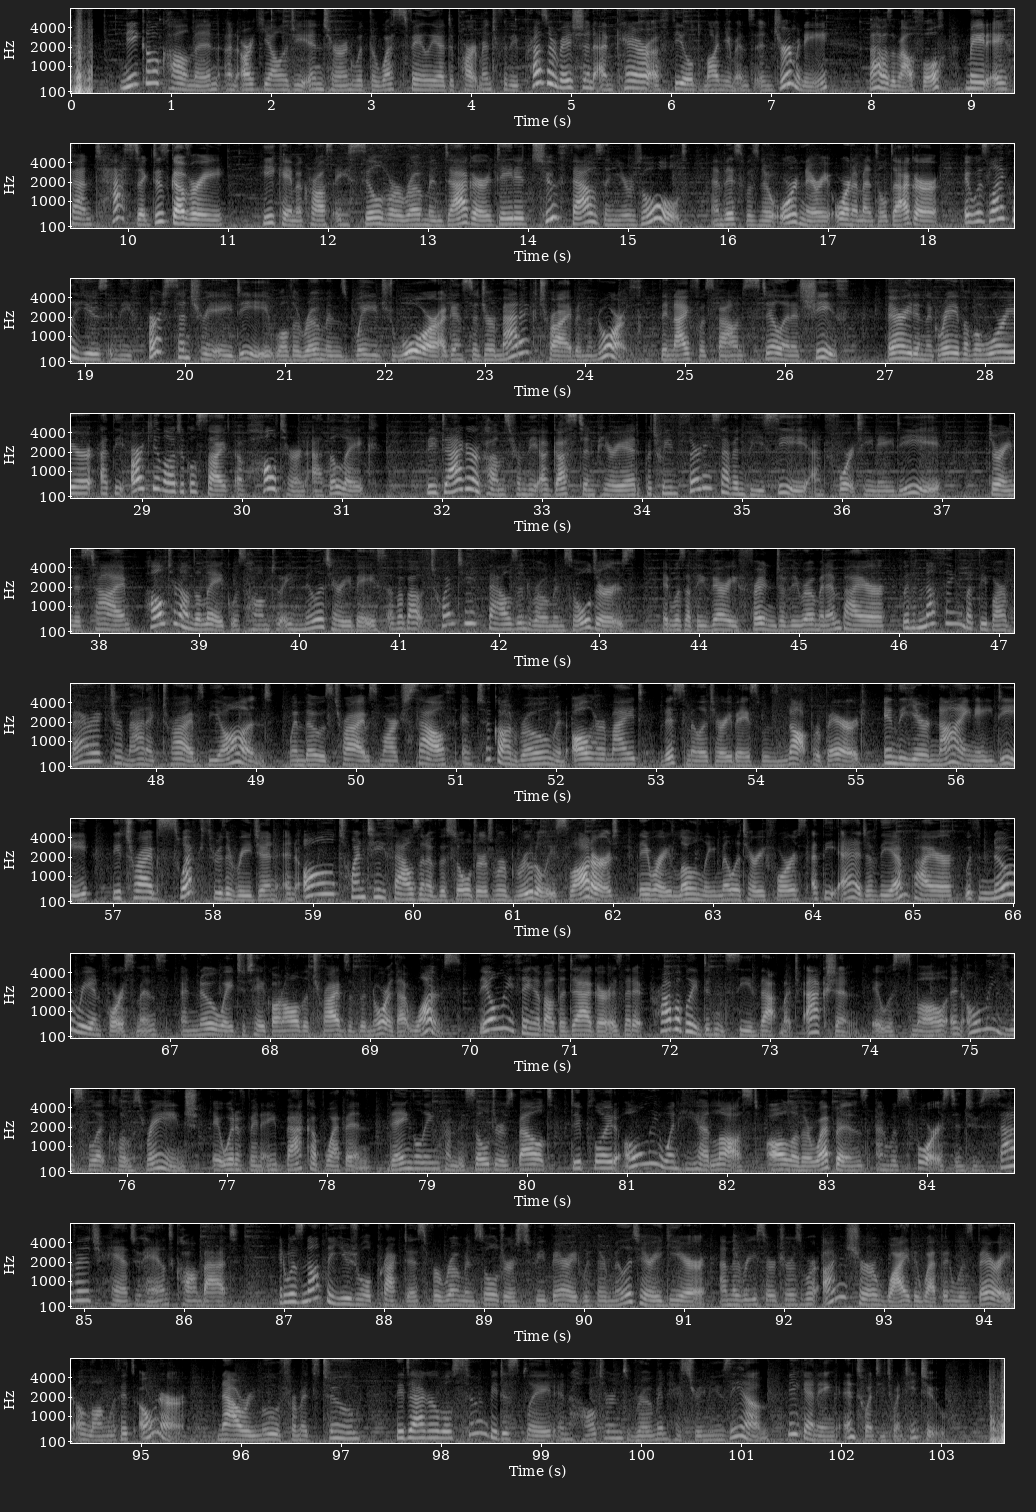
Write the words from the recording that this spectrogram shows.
Nico Calman, an archaeology intern with the Westphalia Department for the Preservation and Care of Field Monuments in Germany, that was a mouthful, made a fantastic discovery. He came across a silver Roman dagger dated 2,000 years old, and this was no ordinary ornamental dagger. It was likely used in the 1st century AD while the Romans waged war against a Germanic tribe in the north. The knife was found still in its sheath, buried in the grave of a warrior at the archaeological site of Haltern at the lake. The dagger comes from the Augustan period between 37 BC and 14 AD. During this time, Haltern on the Lake was home to a military base of about 20,000 Roman soldiers. It was at the very fringe of the Roman Empire, with nothing but the barbaric Germanic tribes beyond. When those tribes marched south and took on Rome in all her might, this military base was not prepared. In the year 9 AD, the tribes swept through the region and all 20,000 of the soldiers were brutally slaughtered. They were a lonely military force at the edge of the empire, with no reinforcements and no no way to take on all the tribes of the north at once. The only thing about the dagger is that it probably didn't see that much action. It was small and only useful at close range. It would have been a backup weapon, dangling from the soldier's belt, deployed only when he had lost all other weapons and was forced into savage hand-to-hand -hand combat. It was not the usual practice for Roman soldiers to be buried with their military gear, and the researchers were unsure why the weapon was buried along with its owner. Now removed from its tomb, the dagger will soon be displayed in Haltern's Roman History Museum, beginning in 2022.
